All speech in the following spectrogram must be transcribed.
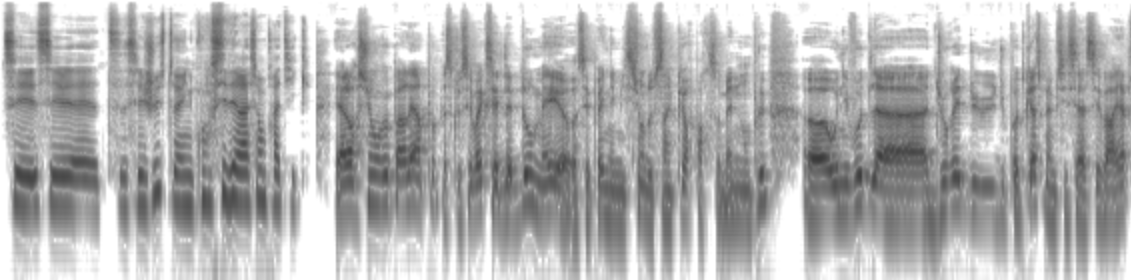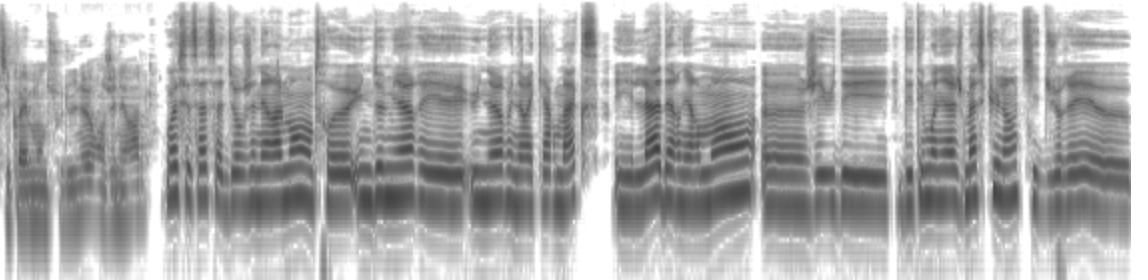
c'est, juste une considération pratique. Et alors, si on veut parler un peu, parce que c'est vrai que c'est de l'hebdo, mais euh, c'est pas une émission de 5 heures par semaine non plus. Euh, au niveau de la durée du, du podcast, même si c'est assez variable, c'est quand même en dessous d'une heure en général. Ouais, c'est ça, ça dure généralement entre une demi-heure et une heure, une heure et quart max. Et là, dernièrement, euh, j'ai eu des, des témoignages masculins qui duraient euh,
